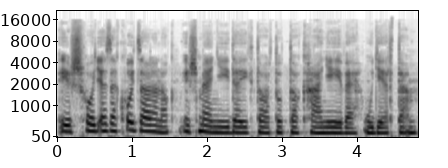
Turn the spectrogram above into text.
és hogy ezek hogy zajlanak, és mennyi ideig tartottak, hány éve, úgy értem.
